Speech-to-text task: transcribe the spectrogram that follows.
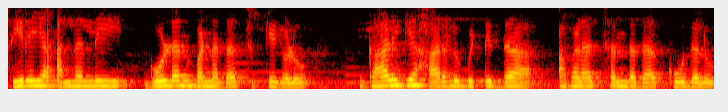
ಸೀರೆಯ ಅಲ್ಲಲ್ಲಿ ಗೋಲ್ಡನ್ ಬಣ್ಣದ ಚುಕ್ಕೆಗಳು. ಗಾಳಿಗೆ ಹಾರಲು ಬಿಟ್ಟಿದ್ದ ಅವಳ ಚಂದದ ಕೂದಲು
